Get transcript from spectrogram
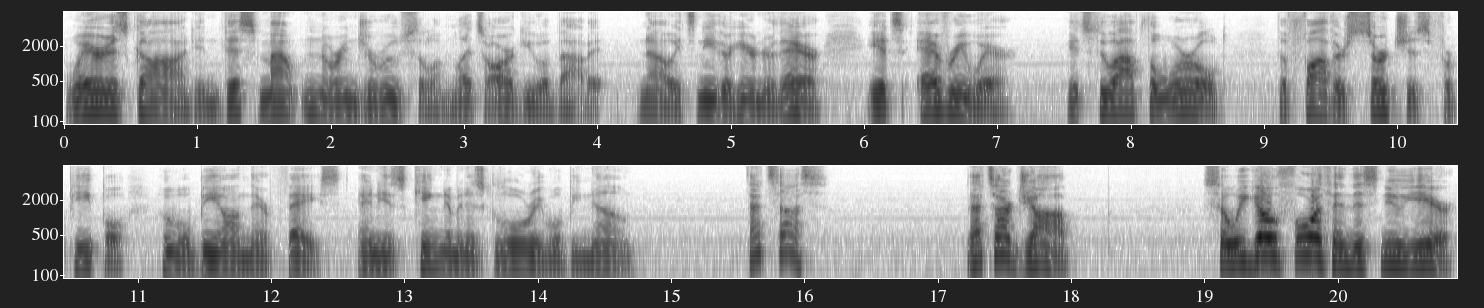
Where is God? In this mountain or in Jerusalem? Let's argue about it. No, it's neither here nor there. It's everywhere. It's throughout the world. The Father searches for people who will be on their face, and His kingdom and His glory will be known. That's us. That's our job. So we go forth in this new year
